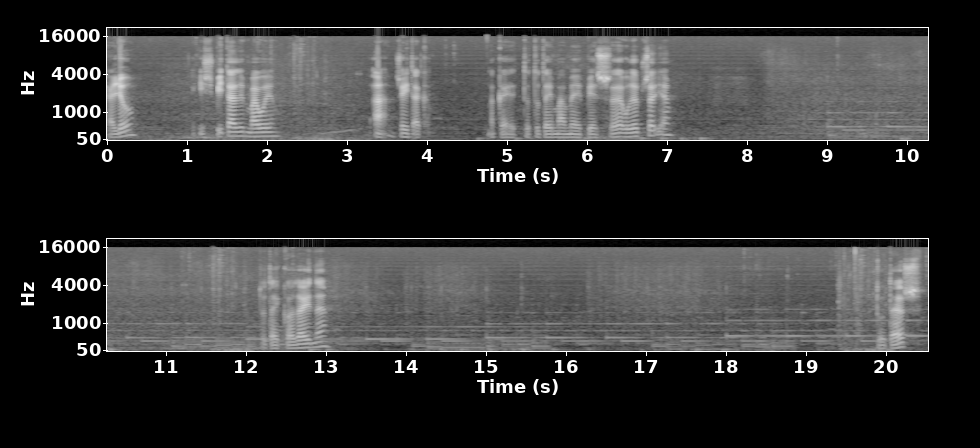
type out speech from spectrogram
Halo? Jakiś szpital mały? A, czyli tak. Okej, to tutaj mamy pierwsze ulepszenie. Tutaj kolejne. Tu też.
